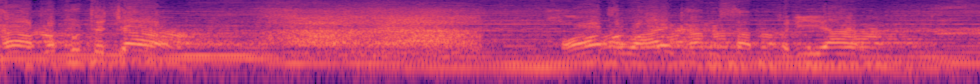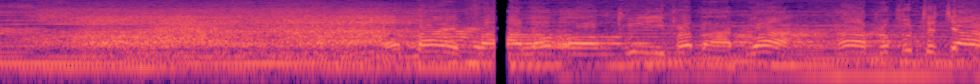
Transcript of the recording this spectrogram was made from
ข้าพระพุทธเจ้า ขอถวายคำสัตย์ปฏิญาณและใต้ฝ่าละอองธุลีพระบาทว่าข้าพระพุทธเจ้า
